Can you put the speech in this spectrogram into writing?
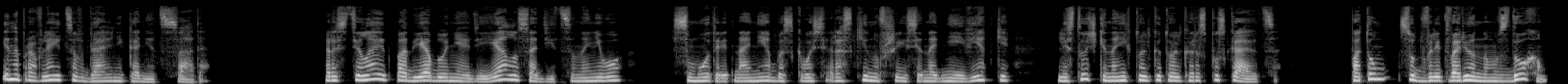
и направляется в дальний конец сада расстилает под яблони одеяло, садится на него, смотрит на небо сквозь раскинувшиеся над ней ветки, листочки на них только-только распускаются. Потом с удовлетворенным вздохом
